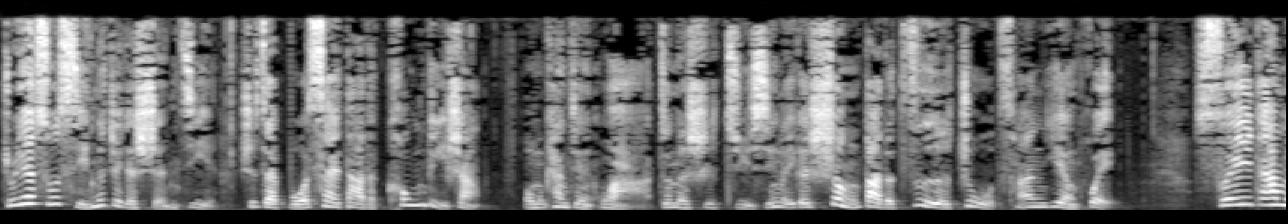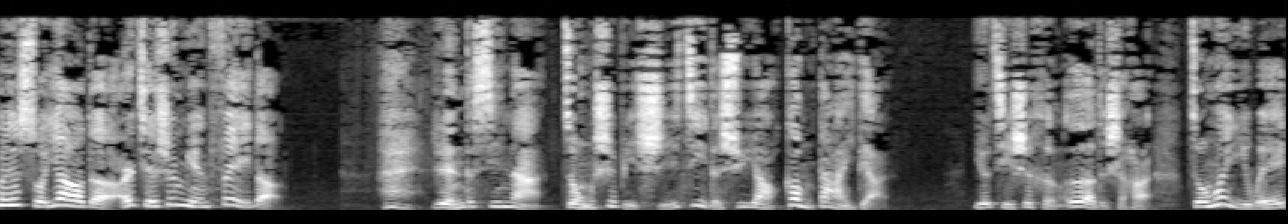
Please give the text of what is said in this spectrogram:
主耶稣行的这个神迹是在伯赛大的空地上，我们看见哇，真的是举行了一个盛大的自助餐宴会，随他们所要的，而且是免费的。唉，人的心呐、总是比实际的需要更大一点儿，尤其是很饿的时候，总会以为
